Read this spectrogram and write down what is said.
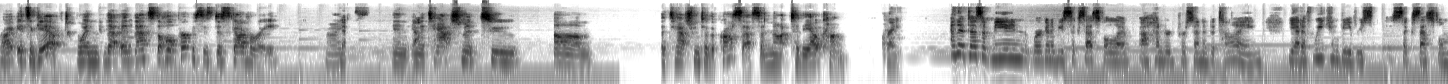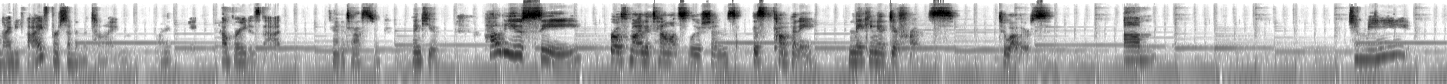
right it's a gift when that and that's the whole purpose is discovery right yes. and, and attachment to um attachment to the process and not to the outcome right and it doesn't mean we're going to be successful 100% of the time. Yet, if we can be re- successful 95% of the time, right? How great is that? Fantastic. Thank you. How do you see Growth Minded Talent Solutions, this company, making a difference to others? Um, to me,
